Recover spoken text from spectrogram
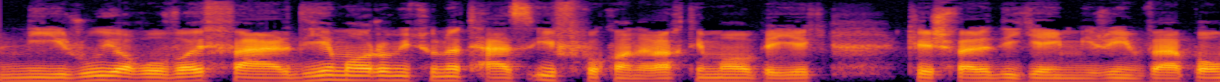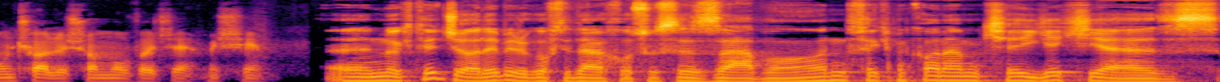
نیرو یا قوای فردی ما رو می‌تونه تضعیف بکنه وقتی ما به یک کشور دیگه میریم و با اون چالش ها مواجه میشیم. نکته جالبی رو گفتی در خصوص زبان. فکر می‌کنم که یکی از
